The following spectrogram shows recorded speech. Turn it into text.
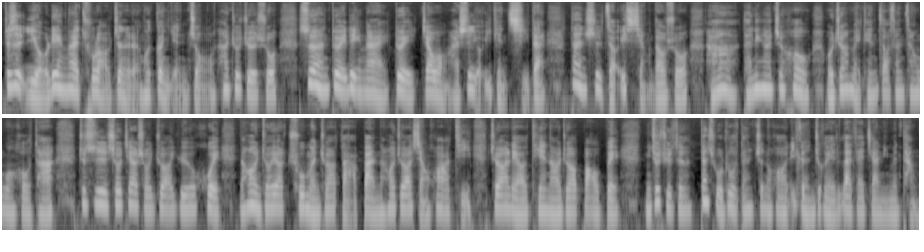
就是有恋爱初老症的人会更严重哦，他就觉得说，虽然对恋爱对交往还是有一点期待，但是只要一想到说啊，谈恋爱之后我就要每天照三餐问候他，就是休假的时候就要约会，然后你就要出门就要打扮，然后就要想话题，就要聊天，然后就要。报备，你就觉得，但是我如果单身的话，一个人就可以赖在家里面躺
